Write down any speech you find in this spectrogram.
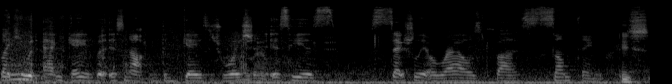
like he would act gay, but it's not the gay situation. Is he is sexually aroused by something. He's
